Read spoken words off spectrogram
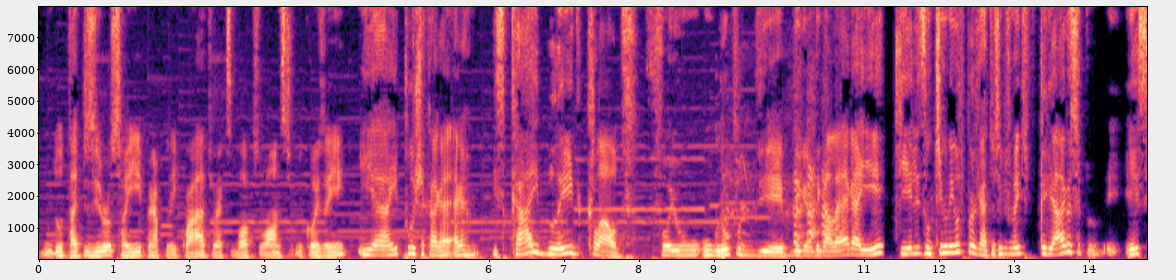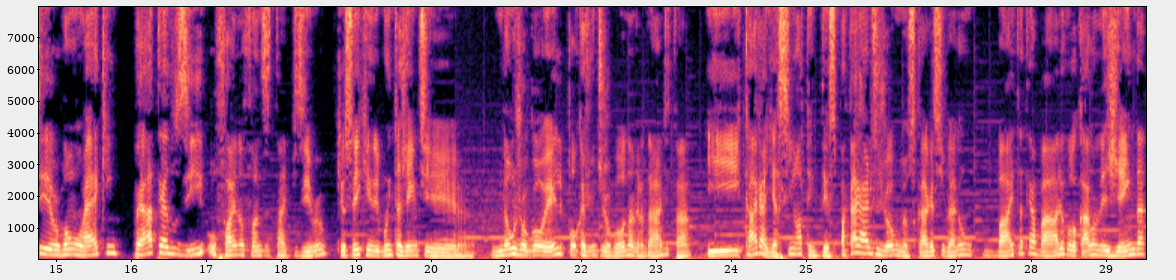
do Type Zero sair pra Play 4, Xbox One, esse tipo de coisa aí. E aí, puxa, cara, era Skyblade Cloud foi um, um grupo de, de, de, galera aí que eles não tinham nenhum projeto, simplesmente criaram esse, esse home hacking para traduzir o Final Fantasy Type Zero, que eu sei que muita gente não jogou ele, pouca gente jogou, na verdade, tá? E, cara, e assim, ó, tem texto pra caralho esse jogo, meus caras tiveram um baita trabalho, colocaram legenda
